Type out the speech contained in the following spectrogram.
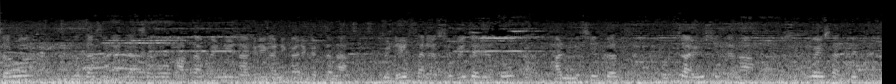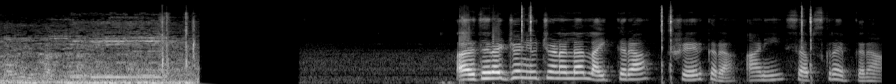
सर्व मतदारसंघातल्या सर्व माता बहिणी नागरिक आणि कार्यकर्त्यांना मी ढेर साऱ्या शुभेच्छा देतो. आणि निश्चितच पुढचं आयुष्य त्यांना सुखमय शांतीत जाऊन येतात. अर्धराज्य न्यूज चॅनलला लाईक करा शेअर करा आणि सबस्क्राईब करा.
